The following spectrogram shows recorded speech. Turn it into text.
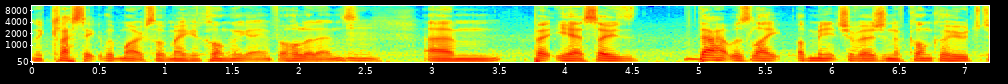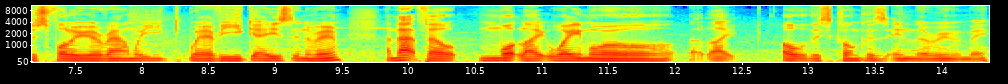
the classic that Microsoft make a Conker game for Hololens. Um, but yeah, so that was like a miniature version of Conker who would just follow you around where you, wherever you gazed in the room, and that felt more like way more like oh this Conker's in the room with me.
